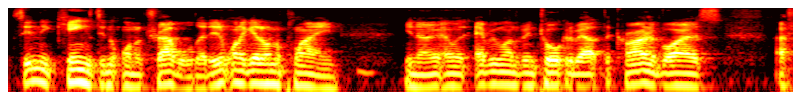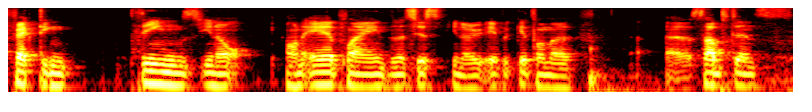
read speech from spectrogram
Sydney Kings didn't want to travel. They didn't want to get on a plane. You know, and everyone's been talking about the coronavirus affecting things, you know, on airplanes, and it's just, you know, if it gets on a, a substance,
